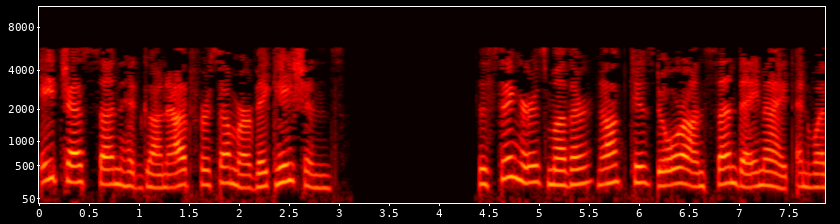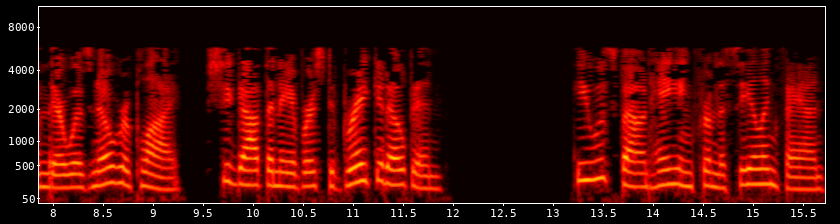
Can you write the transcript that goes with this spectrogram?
HS son had gone out for summer vacations. The singer's mother knocked his door on Sunday night, and when there was no reply, she got the neighbors to break it open. He was found hanging from the ceiling fan.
